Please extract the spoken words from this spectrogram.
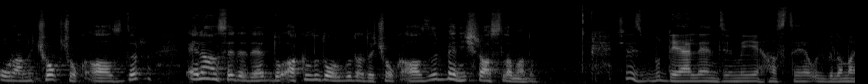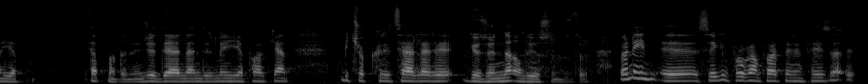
oranı çok çok azdır. Elanse'de de do- akıllı dolguda da çok azdır. Ben hiç rastlamadım. Şimdi bu değerlendirmeyi hastaya uygulama yap, yapmadan önce değerlendirmeyi yaparken birçok kriterleri göz önüne alıyorsunuzdur. Örneğin e, sevgili program partnerim Feyza e,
